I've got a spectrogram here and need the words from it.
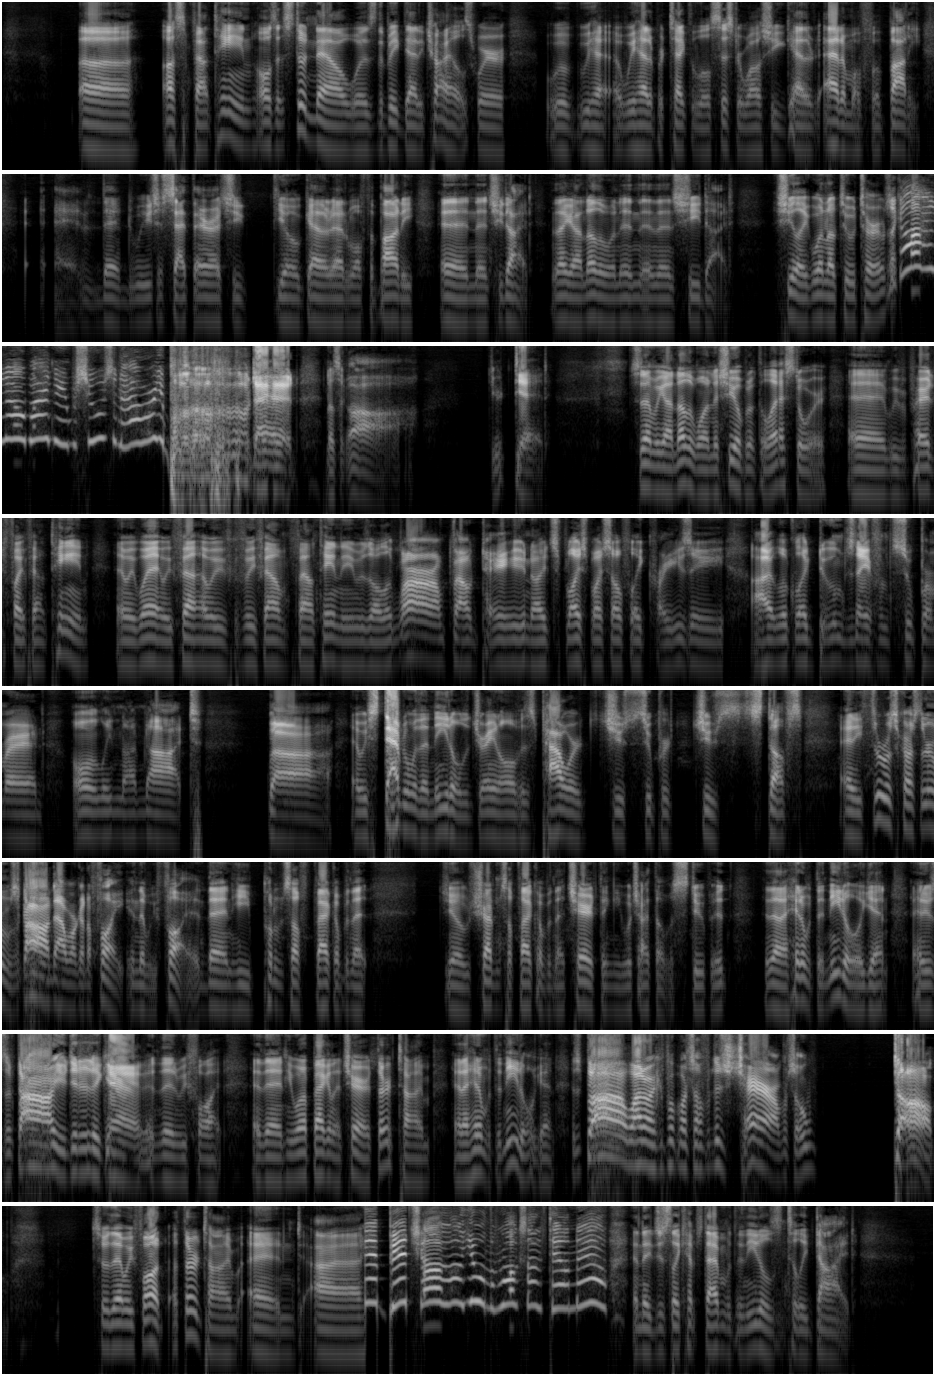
uh, us and Fontaine, all that stood now was the Big Daddy trials, where we, we had we had to protect the little sister while she gathered Adam off a body, and then we just sat there as she you know gathered Adam off the body, and then she died. And I got another one, and, and then she died. She like went up to a turret. was like, "Oh, hello, my name is Susan. How are you?" Dead. And I was like, "Ah, oh, you're dead." So then we got another one, and she opened up the last door, and we prepared to fight Fontaine. And we went, and we found we, we found Fontaine, and he was all like, "Wow, Fontaine! I spliced myself like crazy. I look like Doomsday from Superman, only I'm not." Ah. And we stabbed him with a needle to drain all of his power juice, super juice stuffs. And he threw us across the room. Was like, "Oh, now we're gonna fight." And then we fought. And then he put himself back up in that, you know, strapped himself back up in that chair thingy, which I thought was stupid. And then I hit him with the needle again, and he was like, "Ah, you did it again!" And then we fought. And then he went back in the chair a third time, and I hit him with the needle again. It's ah, why do I put myself in this chair? I'm so dumb. So then we fought a third time, and I, yeah, bitch, oh, you on the wrong side of town now. And they just like kept stabbing with the needles until he died.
